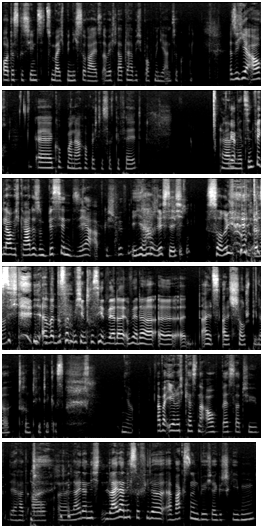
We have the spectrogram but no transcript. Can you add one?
Ort des Geschehens zum Beispiel nicht so reizt. Aber ich glaube, da habe ich Bock, mir die anzugucken. Also hier auch, äh, guckt mal nach, ob euch das gefällt. Ähm, Ja. Jetzt sind wir, glaube ich, gerade so ein bisschen sehr abgeschwiffen. Ja, richtig. Sorry, dass ich, ja, aber das hat mich interessiert, wer da, wer da äh, als, als Schauspieler drin tätig ist. Ja. Aber Erich Kästner auch bester Typ. Der hat auch äh, leider, nicht, leider nicht so viele Erwachsenenbücher geschrieben.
